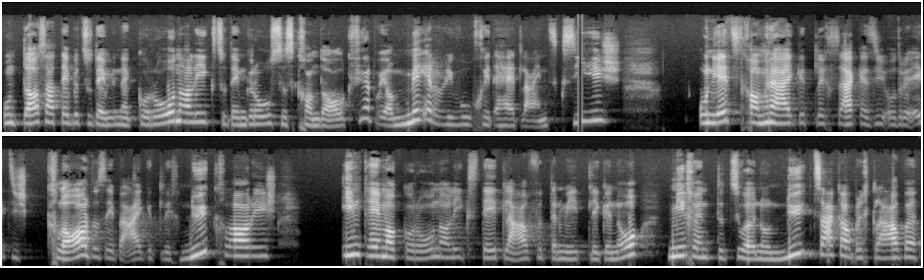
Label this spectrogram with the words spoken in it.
Und das hat eben zu dem Corona-Leak, zu dem grossen Skandal geführt, der ja mehrere Wochen in den Headlines war. Und jetzt kann man eigentlich sagen, oder jetzt ist klar, dass eben eigentlich nicht klar ist. Im Thema Corona-Leaks, dort laufen die Ermittlungen noch. Wir können dazu noch nichts sagen, aber ich glaube,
